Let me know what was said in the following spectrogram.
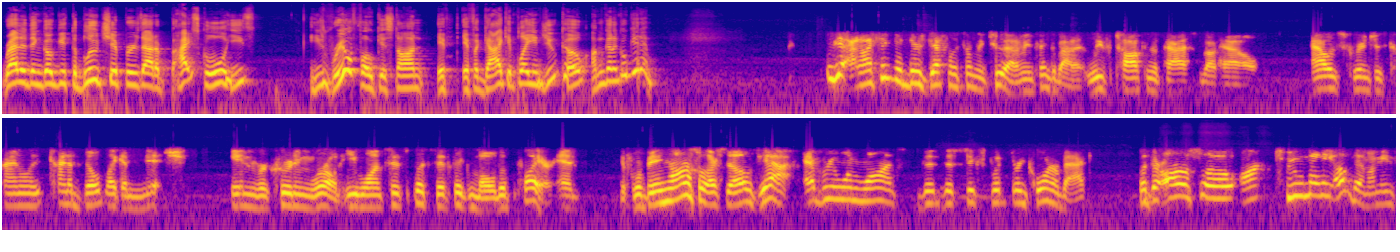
rather than go get the blue chippers out of high school, he's he's real focused on if if a guy can play in JUCO, I'm gonna go get him. Yeah, and I think that there's definitely something to that. I mean, think about it. We've talked in the past about how Alex Grinch has kind of kind of built like a niche in recruiting world. He wants a specific mold of player, and if we're being honest with ourselves, yeah, everyone wants the the six foot three cornerback, but there also aren't too many of them. I mean,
